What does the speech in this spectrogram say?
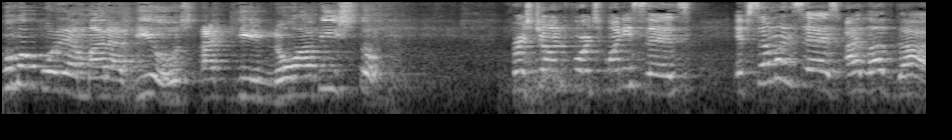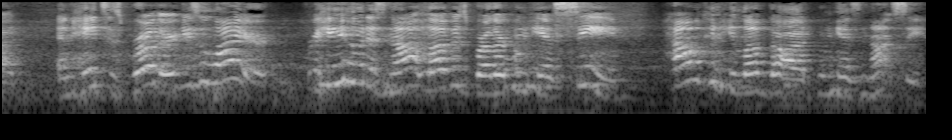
¿cómo puede amar a Dios a quien no ha visto? 1 John 4:20 says, "If someone says, I love God, and hates his brother, he's a liar. For he who does not love his brother whom he has seen, how can he love God whom he has not seen?"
